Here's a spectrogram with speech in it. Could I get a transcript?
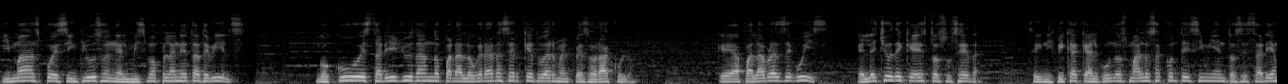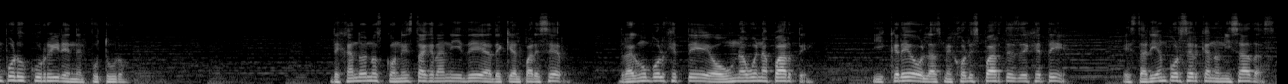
Y más pues incluso en el mismo planeta de Bills, Goku estaría ayudando para lograr hacer que duerma el pez oráculo. Que a palabras de Whis, el hecho de que esto suceda significa que algunos malos acontecimientos estarían por ocurrir en el futuro. Dejándonos con esta gran idea de que al parecer, Dragon Ball GT o una buena parte, y creo las mejores partes de GT, estarían por ser canonizadas,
